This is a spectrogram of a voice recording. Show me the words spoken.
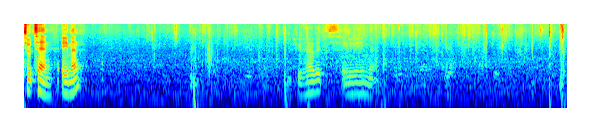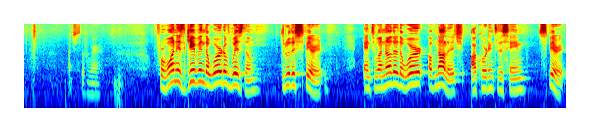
to 10. Amen. If you have it, amen. Watch this from here. For one is given the word of wisdom through the Spirit, and to another the word of knowledge according to the same Spirit,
